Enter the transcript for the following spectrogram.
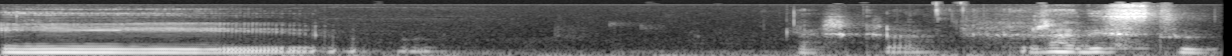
E acho que já, já disse tudo.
